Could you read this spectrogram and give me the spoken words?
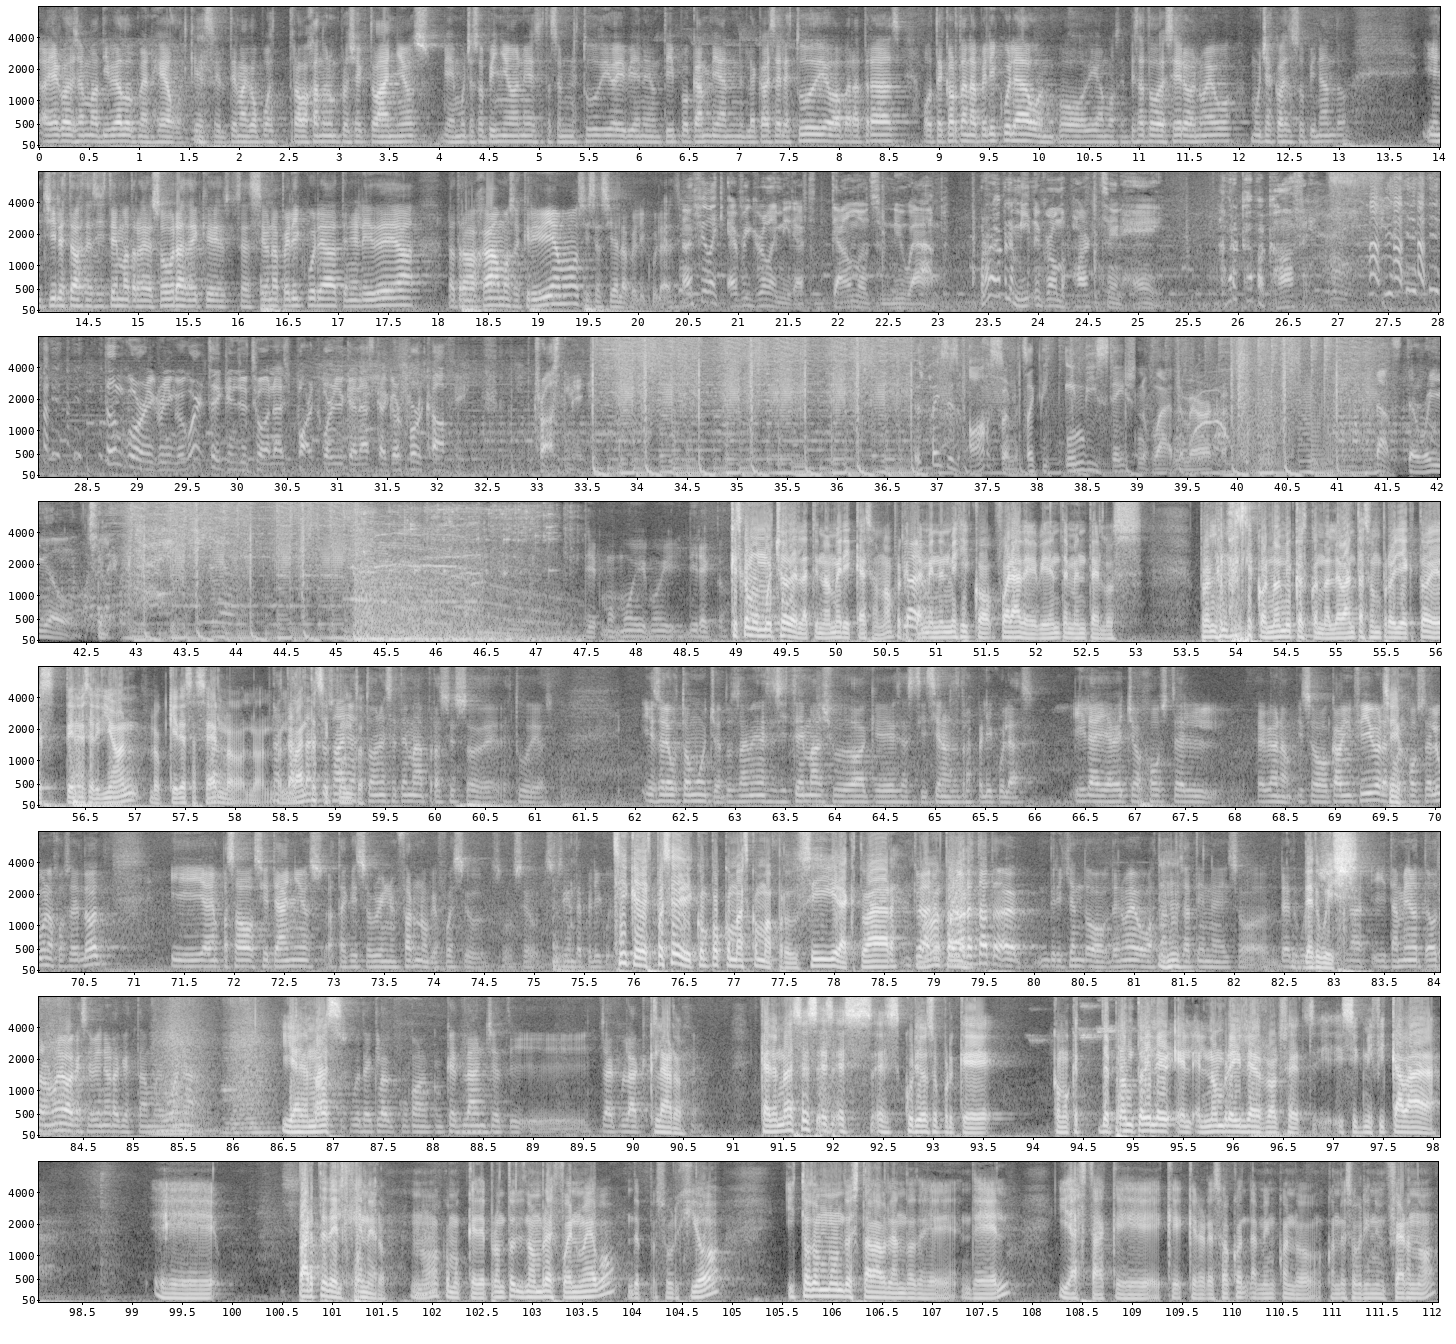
hay algo que se llama Development Hell, que es el tema que puedes trabajando en un proyecto años y hay muchas opiniones, estás en un estudio y viene un tipo, cambian la cabeza del estudio, va para atrás, o te cortan la película, o, o, digamos, empieza todo de cero de nuevo, muchas cosas opinando. Y en Chile estaba este sistema a través de sobras de que se hacía una película, tenías la idea, la trabajábamos, escribíamos y se hacía la película. I feel like every girl I meet, I have to download some new app. Whatever happened to meeting a girl in the park and saying, hey, how about a cup of coffee? Don't worry, Gringo. We're taking you to a nice park where you can ask a girl for coffee. Trust me. This place is awesome. It's like the indie station of Latin America. That's the real Chile. Muy, muy directo. Que es como mucho de Latinoamérica eso, ¿no? Porque Claro. también en México, fuera de evidentemente los problemas económicos cuando levantas un proyecto, es tienes el guion, lo quieres hacer, lo, lo- no lo levantas y tantos años punto. todo en ese tema de proceso de, de estudios. Y eso le gustó mucho. Entonces también ese sistema ayudó a que se hicieran las otras películas. Eli había hecho Hostel, eh, bueno, hizo Cabin Fever, Sí. después Hostel 1, Hostel 2. Y habían pasado 7 años hasta que hizo Green Inferno, que fue su, su, su- su siguiente película. Sí, que después se dedicó un poco más como a producir, a actuar. Claro, ¿no? pero ahora está dirigiendo de nuevo bastante, Ujú. ya tiene, hizo Dead Wish. Dead Wish. Y también ot- otra nueva que se viene ahora que está muy buena. Y además, with the Clock, con, con Kate Blanchett y Jack Black. Claro. Sí. que además es, es, es, es curioso porque como que de pronto Hilaire- el, el nombre y- y significaba eh, parte del género, ¿no? Como que de pronto el nombre fue nuevo, de- surgió y todo el mundo estaba hablando de, de él. Y hasta que, que- que regresó con- también cuando, cuando hizo Green Inferno,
